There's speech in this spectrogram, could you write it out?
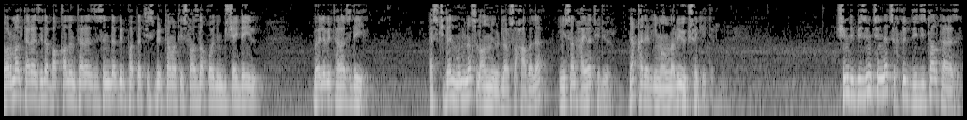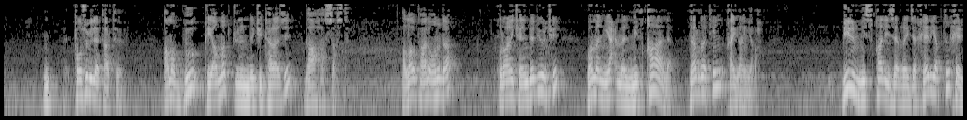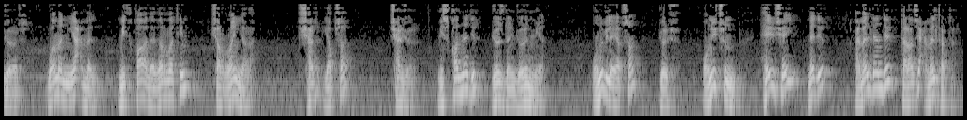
normal تھرازی the بکالن تھرازیسما this فضلہ کوئی لر تھرازی دےل اس کن نسل ہنسان digital تھرازی تھزی آیا متن دیکھی تھرازی داستا Kur'an-ı Kerim'de diyor ki وَمَنْ يَعْمَلْ مِثْقَالَ ذَرَّةٍ خَيْرًا يَرَى Bir miskali zerrece her yaptın, her görür. وَمَنْ يَعْمَلْ مِثْقَالَ ذَرَّةٍ شَرًّا يَرَى Şer yapsa, şer görür. Miskal nedir? Gözden görünmeyen. Onu bile yapsan, görür. Onun için her şey nedir? Emeldendir, terazi amel tartar.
